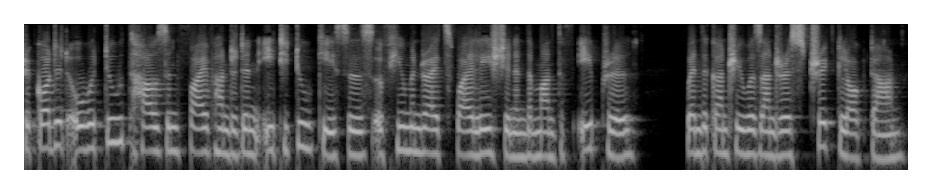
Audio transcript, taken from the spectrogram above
recorded over 2,582 cases of human rights violation in the month of April when the country was under a strict lockdown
